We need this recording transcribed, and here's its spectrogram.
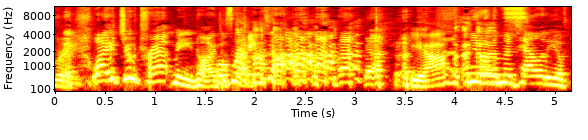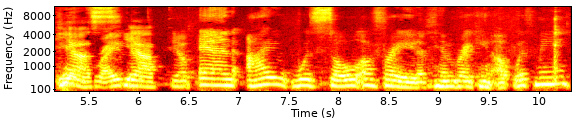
Right. Why did you trap me? No, I just right. yeah, you know the mentality of kids, Yes, right? Yeah. Yep. And I was so afraid of him breaking up with me.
